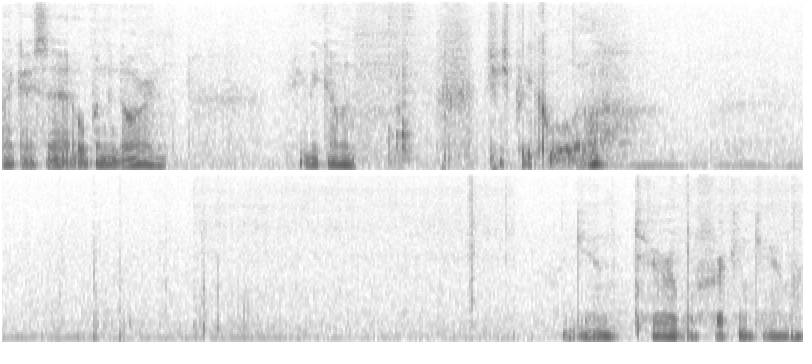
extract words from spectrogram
Like I said, open the door and she'd be coming. She's pretty cool though. Again, terrible frickin' camera.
